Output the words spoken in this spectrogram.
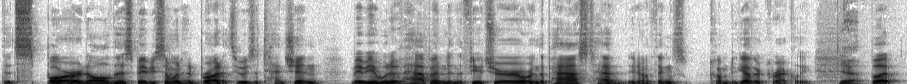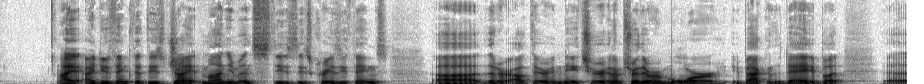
that sparred all this. Maybe someone had brought it to his attention. Maybe it would have happened in the future or in the past had you know things come together correctly. Yeah. But I I do think that these giant monuments, these these crazy things uh, that are out there in nature, and I'm sure there were more back in the day, but. Uh,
